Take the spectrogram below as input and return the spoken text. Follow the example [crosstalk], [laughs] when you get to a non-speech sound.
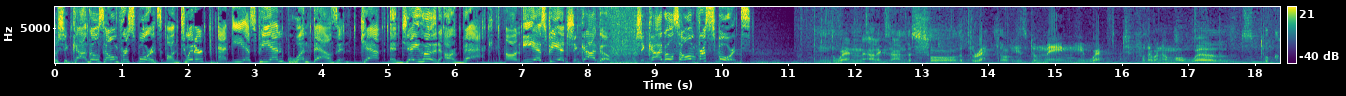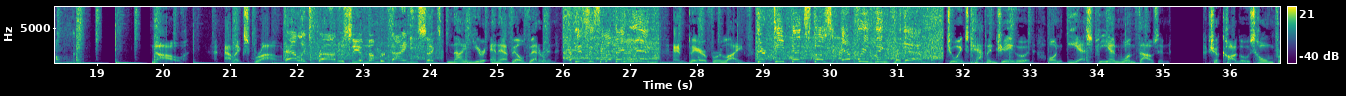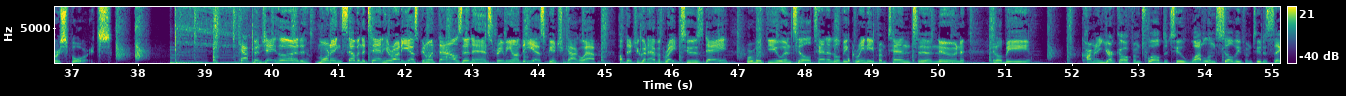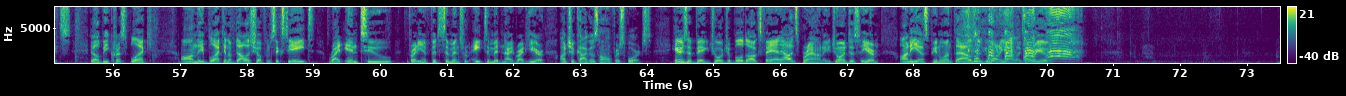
Follow Chicago's Home for Sports on Twitter at ESPN 1000. Cap and J Hood are back on ESPN Chicago, Chicago's Home for Sports. And when Alexander saw the breadth of his domain, he wept, for there were no more worlds to conquer. Now, Alex Brown. Alex Brown, you see him number 96. Nine year NFL veteran. This is how they win. And Bear for life. Their defense does everything for them. Joins Cap and J Hood on ESPN 1000, Chicago's home for sports. Captain J Hood, morning 7 to 10 here on ESPN 1000 and streaming on the ESPN Chicago app. Hope that you're going to have a great Tuesday. We're with you until 10. It'll be Greeny from 10 to noon. It'll be Carmen Yurko from 12 to 2, Waddle and Sylvie from 2 to 6. It'll be Chris Bleck on the Bleck and Abdallah show from 6 to 8, right into Freddie and Fitzsimmons from 8 to midnight right here on Chicago's Home for Sports. Here's a big Georgia Bulldogs fan, Alex Brown. He joins us here on ESPN 1000. Good morning, Alex. How are you? [laughs]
